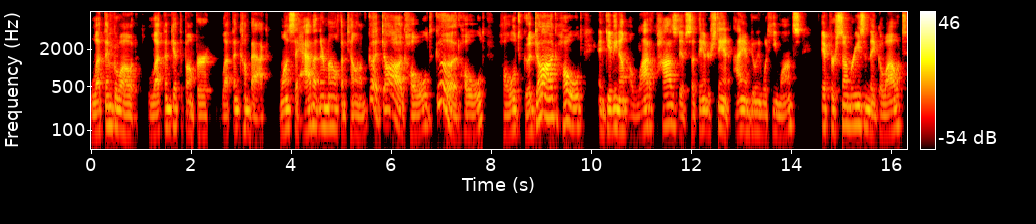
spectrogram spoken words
let them go out, let them get the bumper, let them come back. Once they have it in their mouth, I'm telling them, good dog, hold, good, hold, hold, good dog, hold, and giving them a lot of positives so that they understand I am doing what he wants. If for some reason they go out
